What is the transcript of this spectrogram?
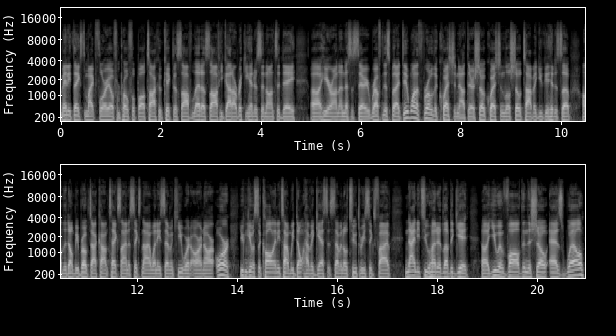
Many thanks to Mike Florio from Pro Football Talk who kicked us off, led us off. He got our Rickey Henderson on today uh, here on Unnecessary Roughness. But I did want to throw the question out there, a show question, a little show topic. You can hit us up on the don'tbebroke.com text line at 69187 keyword R&R, or you can give us a call anytime we don't have a guest at 702-365-9200. Love to get uh, you involved in the show as well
